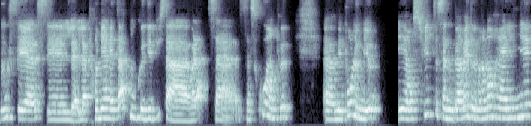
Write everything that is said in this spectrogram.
Donc, c'est euh, la première étape. Donc, au début, ça voilà, ça ça secoue un peu, euh, mais pour le mieux. Et ensuite, ça nous permet de vraiment réaligner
